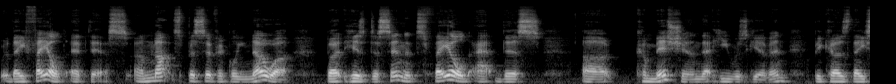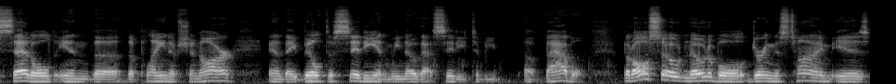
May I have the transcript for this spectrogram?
They failed at this. Um, not specifically Noah, but his descendants failed at this uh, commission that he was given because they settled in the, the plain of Shinar and they built a city, and we know that city to be uh, Babel. But also notable during this time is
